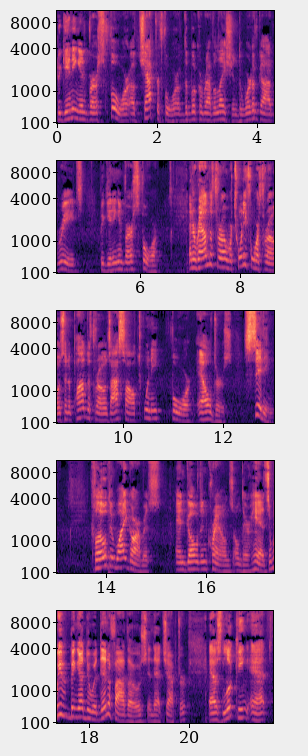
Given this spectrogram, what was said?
beginning in verse 4 of chapter 4 of the book of Revelation. The word of God reads beginning in verse 4 and around the throne were 24 thrones, and upon the thrones I saw 24 elders sitting, clothed in white garments and golden crowns on their heads. And we've begun to identify those in that chapter as looking at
